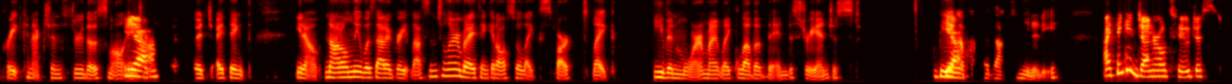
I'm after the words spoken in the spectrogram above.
great connections through those small yeah. which I think you know, not only was that a great lesson to learn, but I think it also like sparked like even more my like love of the industry and just being yeah. a part of that community. I think in general too, just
